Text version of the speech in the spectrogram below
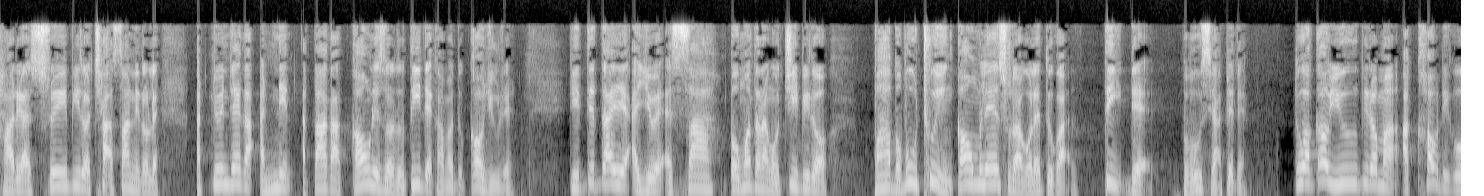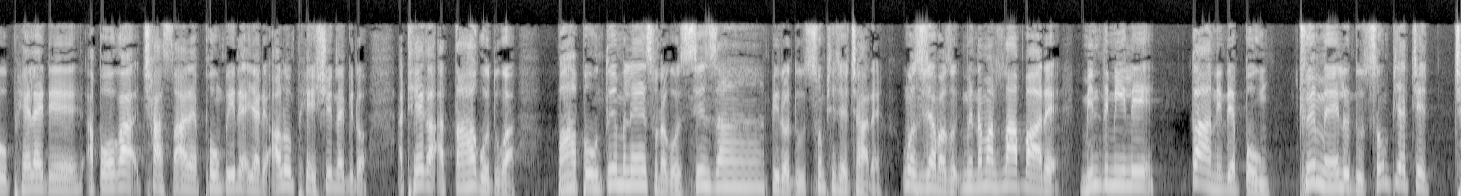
ဟာတွေကဆွေးပြီးတော့ချဆန်းနေတော့လေအတွင်းထဲကအနစ်အသားကကောင်းနေဆိုတော့သူတိတဲ့အခါမှာသူကောက်ယူတယ်ဒီတစ်သားရဲ့အရွယ်အစားပုံမှန်တရံကိုကြည့်ပြီးတော့ဘာဘဘူးထွင်ကောင်းမလဲဆိုတာကိုလည်းသူကတိတဲ့ဘဘူးဆရာဖြစ်တယ်သူကကောက်ယူပြီးတော့မှအခောက်တွေကိုဖဲလိုက်တယ်အပေါ်ကချစားတဲ့ဖုံပေးတဲ့အရာတွေအလုံးဖယ်ရှင်းလိုက်ပြီးတော့အထက်ကအသားကိုသူက ဘာပုံသွင်းမလဲဆိုတာကိုစဉ်းစားပြီးတော့သူဆုံးဖြတ်ချက်ချတယ်ဥပမာဆိုကြပါစို့အင်မတန်မှလှပတဲ့မင်းသမီးလေးကနေတဲ့ပုံထွင်းမယ်လို့သူဆုံးဖြတ်ချက်ချ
